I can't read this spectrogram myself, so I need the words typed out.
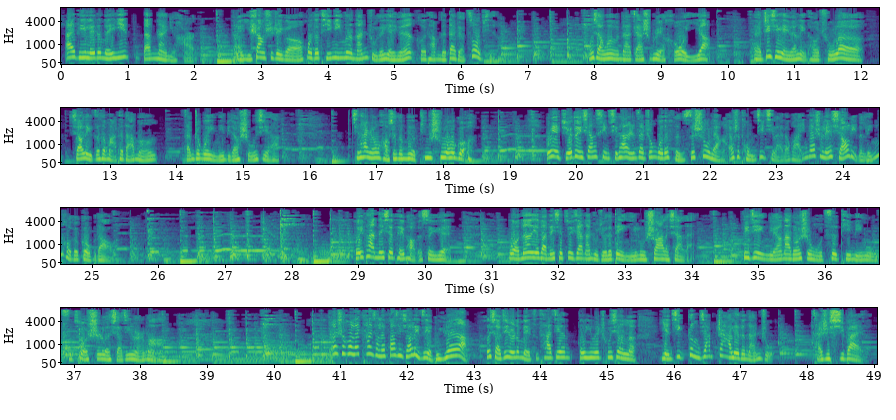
埃迪·雷德梅因，《丹麦女孩》。啊，以上是这个获得提名的男主的演员和他们的代表作品啊。我想问问大家，是不是也和我一样？哎，这些演员里头，除了小李子和马特·达蒙，咱们中国影迷比较熟悉啊，其他人我好像都没有听说过。我也绝对相信，其他的人在中国的粉丝数量啊，要是统计起来的话，应该是连小李的零头都够不到了。回看那些陪跑的岁月，我呢也把那些最佳男主角的电影一路刷了下来。毕竟里奥纳多是五次提名，五次错失了小金人嘛啊。但是后来看下来，发现小李子也不冤啊，和小金人的每次擦肩，都因为出现了演技更加炸裂的男主，才是惜败的。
